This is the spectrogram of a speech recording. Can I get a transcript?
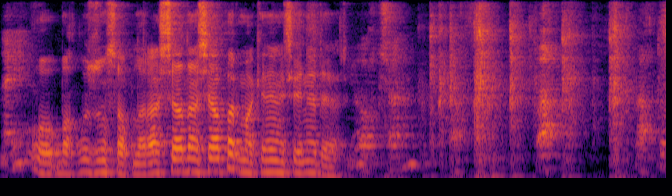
Neyi? O bak uzun saplar aşağıdan şey yapar makinenin şeyine değer. Yok canım. Bak. Bak. Bak dur.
